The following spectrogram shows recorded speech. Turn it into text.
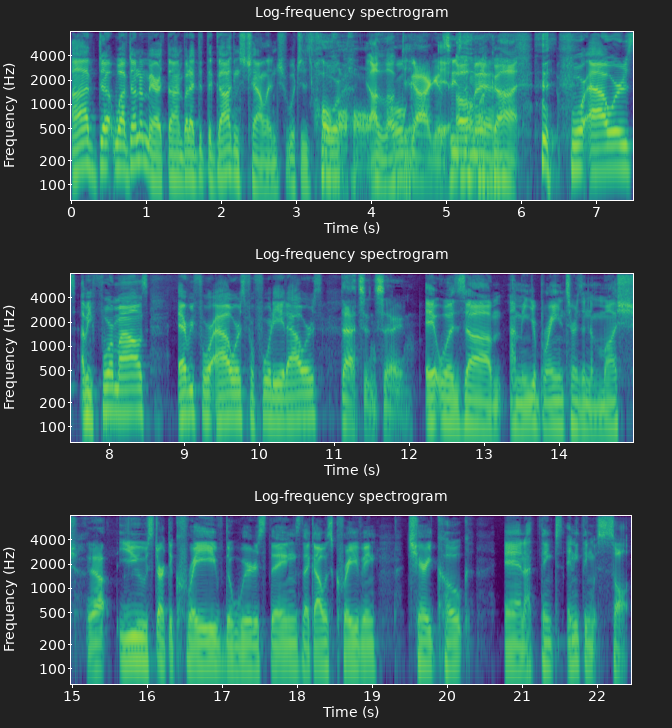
I've done well. I've done a marathon, but I did the Goggins challenge, which is four. Oh, oh, I loved oh, it. Goggins, he's oh the man. my god, four hours. I mean, four miles every four hours for forty eight hours. That's insane. It was, um, I mean, your brain turns into mush. Yeah. You start to crave the weirdest things. Like I was craving cherry Coke, and I think just anything with salt.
